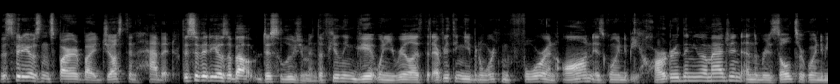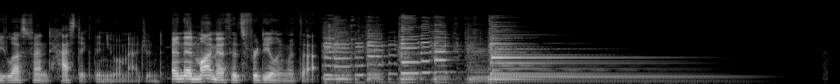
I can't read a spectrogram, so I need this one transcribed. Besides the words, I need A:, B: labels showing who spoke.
A: This video is inspired by Justin Habit. This video is about disillusionment, the feeling you get when you realize that everything you've been working for and on is going to be harder than you imagined and the results are going to be less fantastic than you imagined. And then my methods for dealing with that.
